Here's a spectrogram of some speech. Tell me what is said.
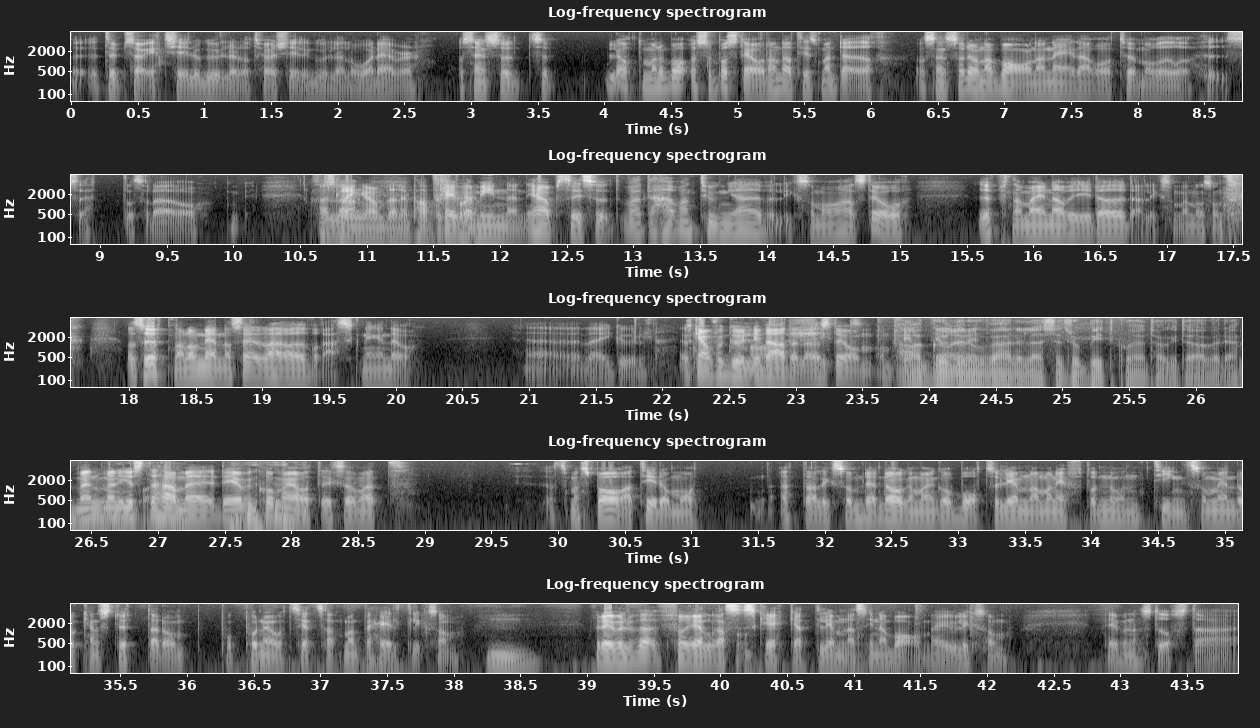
Eh, typ så ett kilo guld eller två kilo guld eller whatever. Och sen så, så låter man det bara, och så bara står den där tills man dör. Och sen så då när barnen är där och tömmer ur huset och sådär. Så slänger de den i papperskorgen. minnen. Ja precis. Det här var en tung jävel liksom. Och här står öppna mig när vi är döda liksom. Eller sånt. Och så öppnar de den och så är det den här överraskningen då. Eh, det är guld. Kanske guld är oh, värdelöst då om, om 50 Ja, guld är nog värdelöst. Jag tror bitcoin har tagit över det. Men, men just det här med det jag vill komma åt liksom att, att man sparar till dem och att där liksom den dagen man går bort så lämnar man efter någonting som ändå kan stötta dem på, på något sätt så att man inte helt liksom... Mm. För det är väl föräldrars skräck att lämna sina barn. Det är ju liksom... Det är väl den största...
